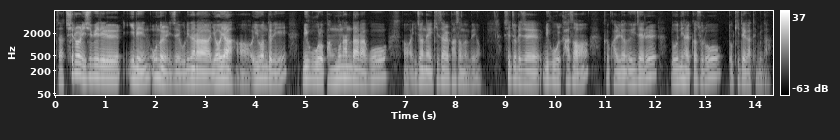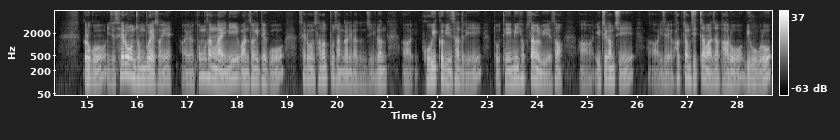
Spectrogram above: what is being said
자, 7월 21일인 오늘 이제 우리나라 여야 어, 의원들이 미국으로 방문한다라고 어, 이전에 기사를 봤었는데요. 실제로 이제 미국을 가서 그 관련 의제를 논의할 것으로 또 기대가 됩니다. 그리고 이제 새로운 정부에서의 어, 이런 통상 라인이 완성이 되고 새로운 산업부 장관이라든지 이런 어, 고위급 인사들이 또 대미 협상을 위해서 어, 일찌감치 이제 확정 짓자마자 바로 미국으로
